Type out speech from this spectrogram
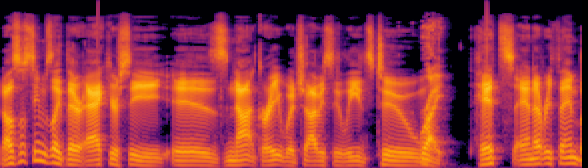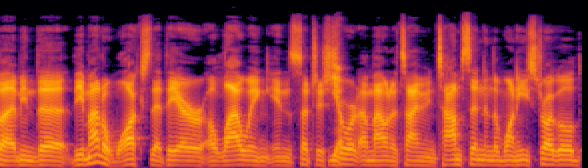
It also seems like their accuracy is not great, which obviously leads to right hits and everything. But I mean, the the amount of walks that they are allowing in such a short yep. amount of time. I mean, Thompson in the one he struggled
